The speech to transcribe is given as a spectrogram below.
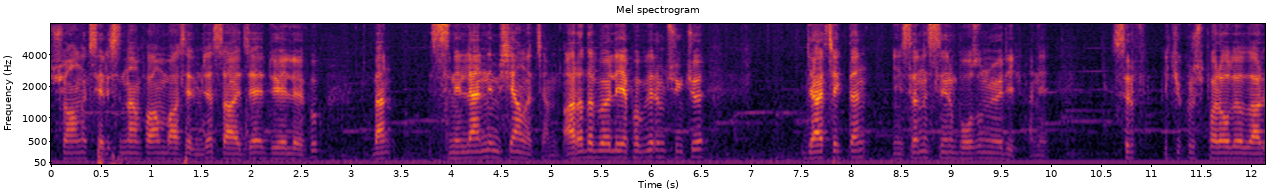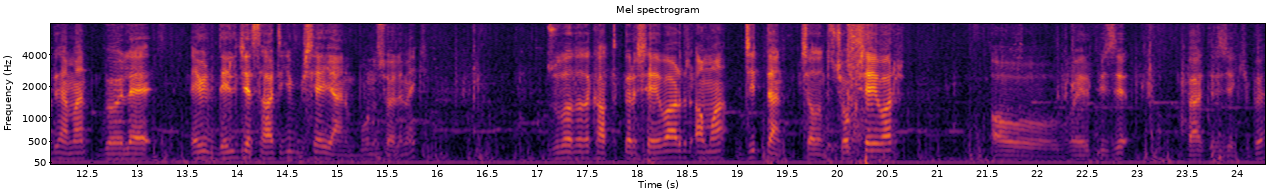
şu anlık serisinden falan bahsetmeyeceğiz. Sadece düello yapıp ben sinirlendiğim bir şey anlatacağım. Arada böyle yapabilirim çünkü gerçekten insanın siniri bozulmuyor değil. Hani sırf iki kuruş para alıyorlar diye hemen böyle ne bileyim deli cesareti gibi bir şey yani bunu söylemek. Zula'da da kattıkları şey vardır ama cidden çalıntı çok şey var. Oo, bu herif bizi pert edecek gibi.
